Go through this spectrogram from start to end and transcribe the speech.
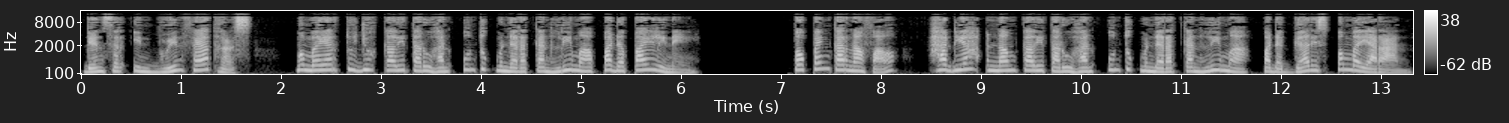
Dancer in Green Feathers membayar 7 kali taruhan untuk mendaratkan 5 pada Pailine. Topeng Karnaval hadiah 6 kali taruhan untuk mendaratkan 5 pada garis pembayaran.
